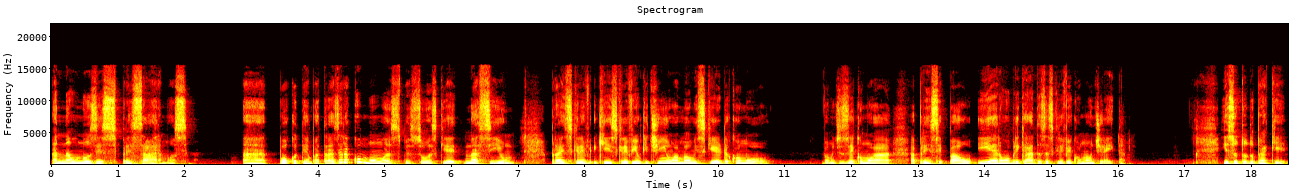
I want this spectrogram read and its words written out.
a não nos expressarmos. Há pouco tempo atrás era comum as pessoas que nasciam para escrever, que escreviam que tinham a mão esquerda como, vamos dizer, como a, a principal e eram obrigadas a escrever com a mão direita. Isso tudo para quê?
